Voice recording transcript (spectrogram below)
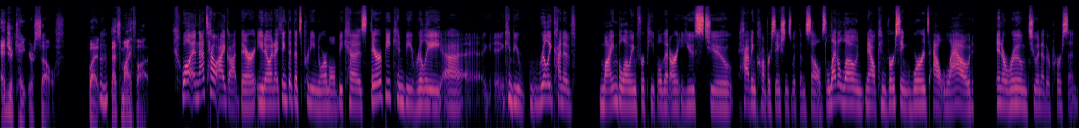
educate yourself. But mm-hmm. that's my thought. Well, and that's how I got there, you know, and I think that that's pretty normal because therapy can be really, uh, it can be really kind of mind blowing for people that aren't used to having conversations with themselves, let alone now conversing words out loud in a room to another person.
